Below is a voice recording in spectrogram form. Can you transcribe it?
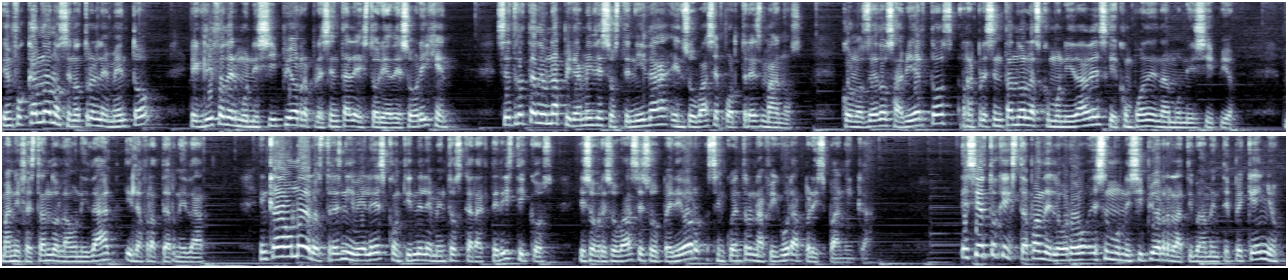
Enfocándonos en otro elemento, el glifo del municipio representa la historia de su origen. Se trata de una pirámide sostenida en su base por tres manos, con los dedos abiertos representando las comunidades que componen al municipio, manifestando la unidad y la fraternidad. En cada uno de los tres niveles contiene elementos característicos y sobre su base superior se encuentra una figura prehispánica. Es cierto que Ixtapan del Oro es un municipio relativamente pequeño,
